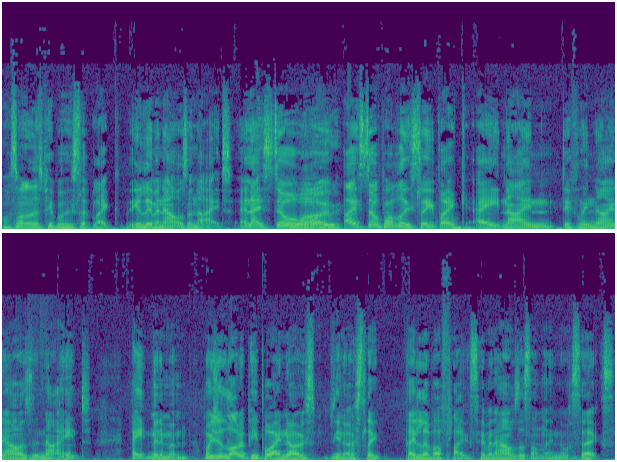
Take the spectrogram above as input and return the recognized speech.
I was one of those people who slept like 11 hours a night, and I still, Whoa. I still probably sleep like eight, nine, definitely nine hours a night, eight minimum. Which a lot of people I know, you know, sleep. They live off like seven hours or something, or six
